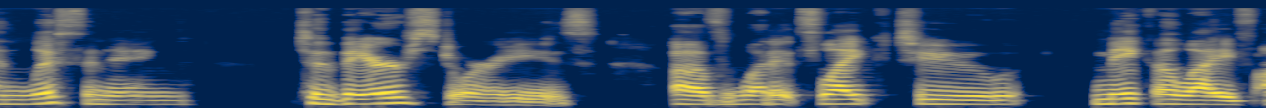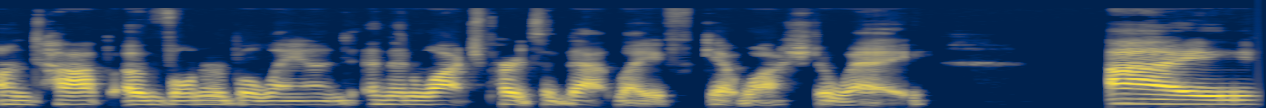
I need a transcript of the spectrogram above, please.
and listening to their stories of what it's like to make a life on top of vulnerable land and then watch parts of that life get washed away. I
